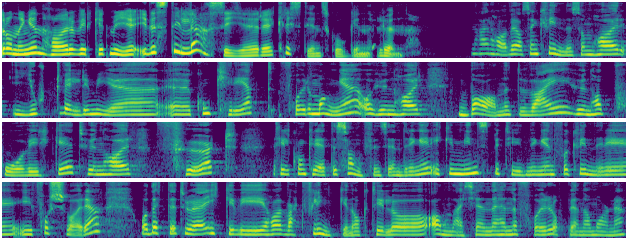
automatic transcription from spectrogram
Dronningen har virket mye i det stille, sier Kristin Skogen Lund. Her har vi altså en kvinne som har gjort veldig mye eh, konkret for mange. Og hun har banet vei, hun har påvirket, hun har ført til konkrete samfunnsendringer. Ikke minst betydningen for kvinner i, i, Forsvaret. Og dette tror jeg ikke vi har vært flinke nok til å anerkjenne henne for opp gjennom årene.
